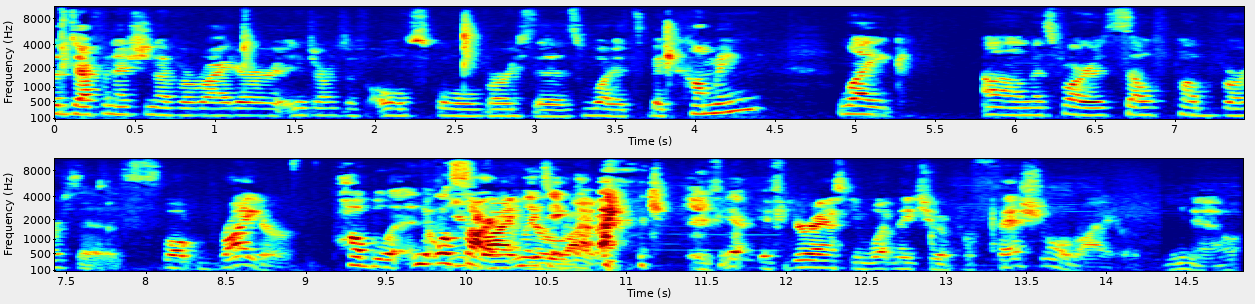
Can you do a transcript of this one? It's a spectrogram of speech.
the definition of a writer in terms of old school versus what it's becoming. Like, um, as far as self pub versus Well, writer public. Well, sorry, write, let me take that back. if, Yeah. if you're asking what makes you a professional writer, you know,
